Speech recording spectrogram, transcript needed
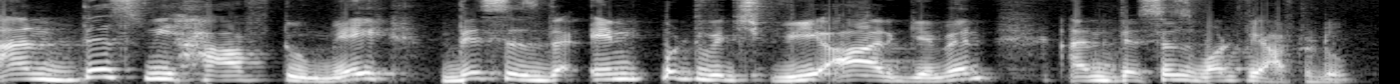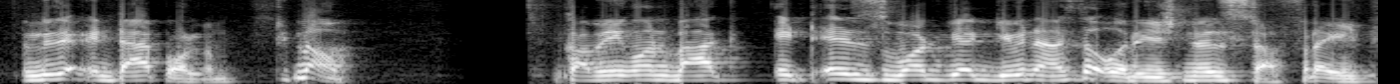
And this we have to make. This is the input which we are given and this is what we have to do. In the entire problem. Now coming on back it is what we are given as the original stuff right?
